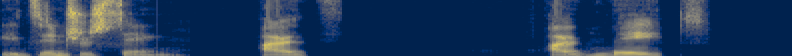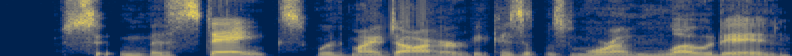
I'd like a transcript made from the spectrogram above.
it's interesting. I've I've made mistakes with my daughter because it was more loaded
